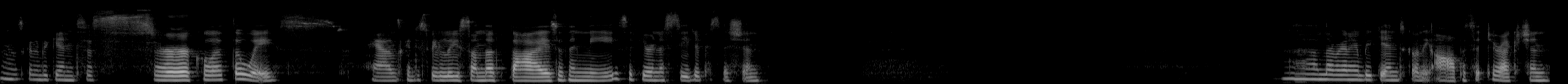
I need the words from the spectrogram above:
And it's going to begin to circle at the waist. Hands can just be loose on the thighs or the knees if you're in a seated position. And then we're going to begin to go in the opposite direction.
